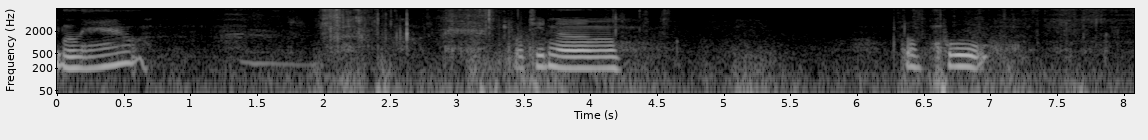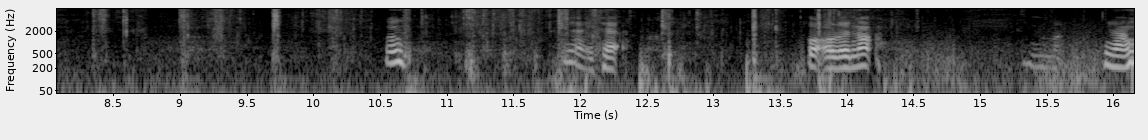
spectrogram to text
ถึงแล้วตัว ที่หนึ่งต้นผู้ใหญ่แท้ก็เอาเลยเนาะยัง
